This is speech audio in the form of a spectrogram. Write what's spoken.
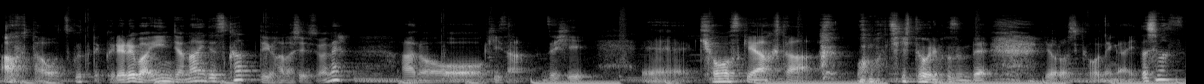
アフターを作ってくれればいいんじゃないですかっていう話ですよね。あのキーさんぜひ、えー、京介アフターお待ちしておりますんでよろしくお願いいたします。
